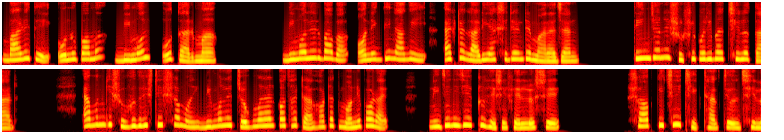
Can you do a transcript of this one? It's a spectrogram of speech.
বাড়িতে অনুপমা, বিমল ও তার মা। বিমলের বাবা অনেকদিন আগেই একটা গাড়ি অ্যাক্সিডেন্টে মারা যান। তিনজনের সুখী পরিবার ছিল তার। এমনকি শুভদৃষ্টির সময় বিমলের চোখ মারার কথাটা হঠাৎ মনে পড়ায় নিজে নিজে একটু হেসে ফেলল সে। সব কিছুই ঠিকঠাক চলছিল।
